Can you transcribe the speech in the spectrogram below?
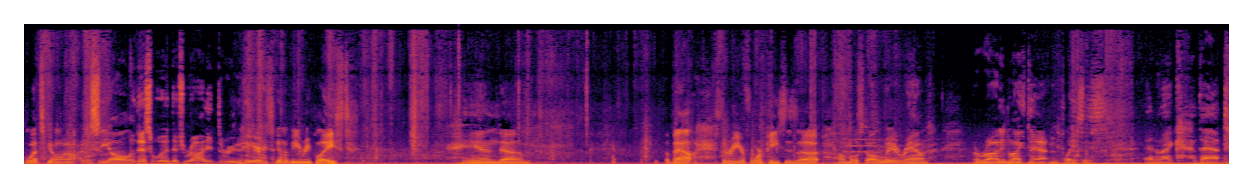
what's going on. See all of this wood that's rotted through here. It's going to be replaced. And um, about three or four pieces up, almost all the way around, are rotted like that in places and like that.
